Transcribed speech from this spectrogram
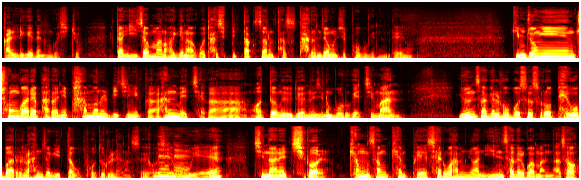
깔리게 되는 것이죠. 일단 이 점만 확인하고 다시 삐딱선을 타서 다른 점을 짚어보겠는데요. 김종인 총괄의 발언이 파문을 빚으니까 한 매체가 어떤 의도였는지는 모르겠지만 윤석열 후보 스스로 배우 발언을 한 적이 있다고 보도를 내놨어요. 어제 네네. 오후에 지난해 7월 경성 캠프에 새로 합류한 인사들과 만나서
